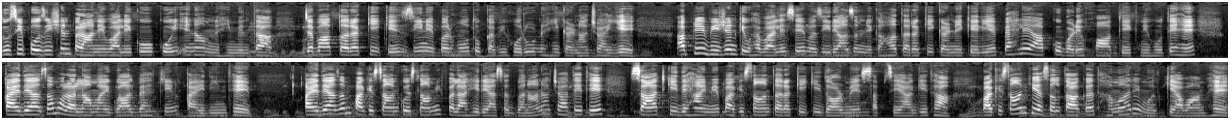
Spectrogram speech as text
دوسری پوزیشن پر آنے والے کو کوئی انعام نہیں ملتا۔ جب آپ ترقی کے زینے پر ہوں تو کبھی غرور نہیں کرنا چاہیے۔ اپنے ویژن کے حوالے سے وزیر اعظم نے کہا ترقی کرنے کے لیے پہلے آپ کو بڑے خواب دیکھنے ہوتے ہیں۔ قائد اعظم اور علامہ اقبال بہترین قائدین تھے۔ قائد اعظم پاکستان کو اسلامی فلاحی ریاست بنانا چاہتے تھے۔ ساٹھ کی دہائی میں پاکستان ترقی کی دوڑ میں سب سے آگے تھا۔ پاکستان کی اصل طاقت ہمارے ملک کے عوام ہیں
